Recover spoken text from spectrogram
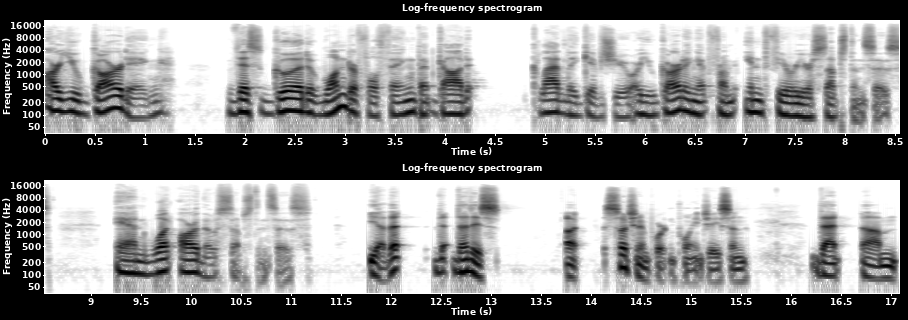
are you guarding this good, wonderful thing that God gladly gives you? Are you guarding it from inferior substances? And what are those substances? Yeah, that that, that is uh, such an important point, Jason. That um,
